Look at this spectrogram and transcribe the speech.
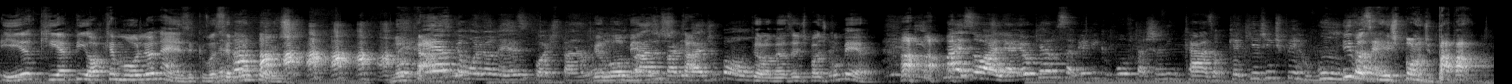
e que é pior que a molhonese que você propôs. no É, caso. porque a molhonese pode estar no Pelo prazo menos de validade tá. bom. Pelo menos a gente pode comer. Mas olha, eu quero saber o que, que o povo tá achando em casa, porque aqui a gente pergunta. E você responde, papá!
